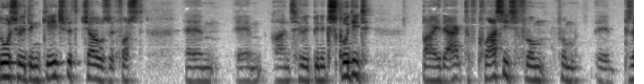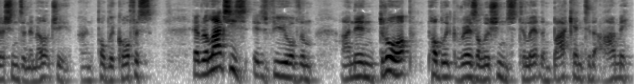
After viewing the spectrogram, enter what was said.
those who had engaged with Charles I um, um, and who had been excluded by the Act of Classes from, from uh, positions in the military and public office. It relaxes its view of them and then draw up public resolutions to let them back into the army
